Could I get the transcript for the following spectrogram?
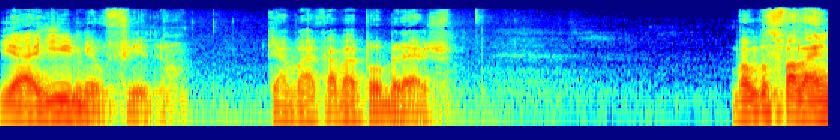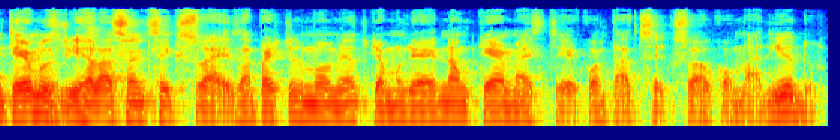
E aí, meu filho, que a vaca vai pro brejo. Vamos falar em termos de relações sexuais. A partir do momento que a mulher não quer mais ter contato sexual com o marido,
